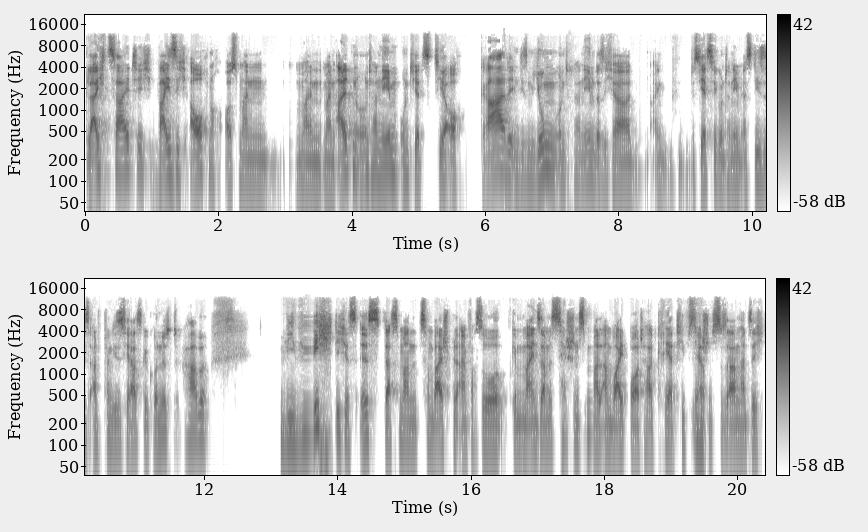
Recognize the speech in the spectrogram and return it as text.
Gleichzeitig weiß ich auch noch aus meinen, meinen, meinen alten Unternehmen und jetzt hier auch gerade in diesem jungen Unternehmen, das ich ja ein, das jetzige Unternehmen erst dieses Anfang dieses Jahres gegründet habe, wie wichtig es ist, dass man zum Beispiel einfach so gemeinsame Sessions mal am Whiteboard hat, Kreativ-Sessions zusammen hat, sich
